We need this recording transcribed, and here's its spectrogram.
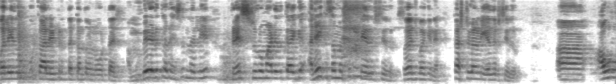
ವಲಯದಕ್ಕೂ ಕಾಲಿಟ್ಟಿರ್ತಕ್ಕಂಥವ್ರು ನೋಡ್ತಾ ಇದ್ವಿ. ಅಂಬೇಡ್ಕರ್ ಹೆಸರಿನಲ್ಲಿ ಪ್ರೆಸ್ ಶುರು ಮಾಡಿದಕ್ಕಾಗಿ ಅನೇಕ ಸಮಸ್ಯೆಗಳನ್ನ ಎದುರಿಸಿದರು ಸಹಜವಾಗಿಯೇ ಕಷ್ಟಗಳನ್ನ ಎದುರಿಸಿದರು. ಅವರು,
